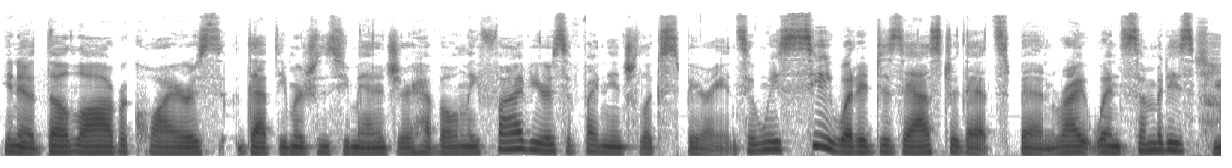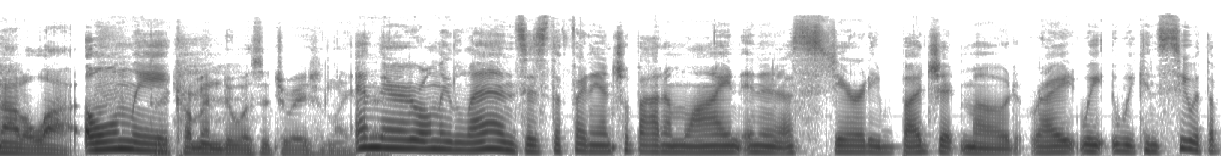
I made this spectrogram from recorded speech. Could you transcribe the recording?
You know, the law requires that the emergency manager have only five years of financial experience, and we see what a disaster that's been. Right when somebody's it's not a lot only come into a situation like and that. their only lens is the financial bottom line in an austerity budget mode. Right, we we can see what the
